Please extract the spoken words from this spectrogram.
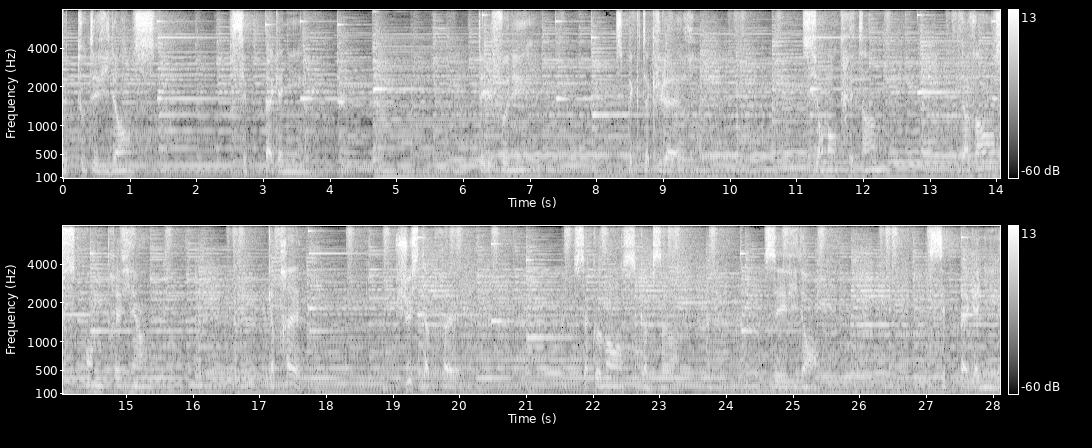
De toute évidence, c'est pas gagné. Téléphoner, spectaculaire, sûrement crétin. D'avance, on nous prévient qu'après, juste après, ça commence comme ça. C'est évident, c'est pas gagné.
